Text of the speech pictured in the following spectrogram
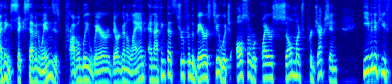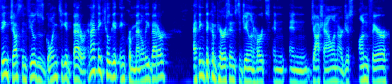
I think six, seven wins is probably where they're going to land. And I think that's true for the Bears too, which also requires so much projection. Even if you think Justin Fields is going to get better, and I think he'll get incrementally better, I think the comparisons to Jalen Hurts and, and Josh Allen are just unfair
